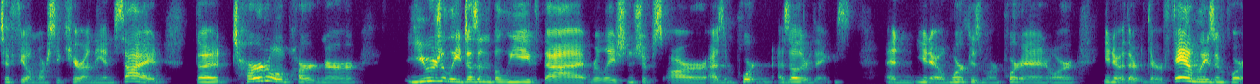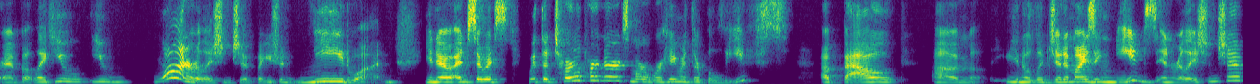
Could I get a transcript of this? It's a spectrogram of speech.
to feel more secure on the inside. The turtle partner usually doesn't believe that relationships are as important as other things. And you know work is more important or you know their their family is important but like you you want a relationship but you shouldn't need one you know? And so it's with the turtle partner it's more working with their beliefs about um, you know legitimizing needs in relationship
